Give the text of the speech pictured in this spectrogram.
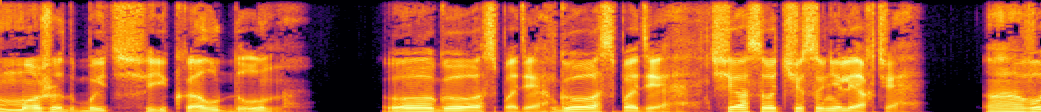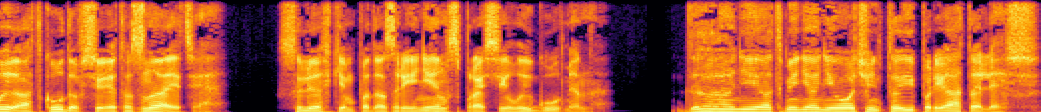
может быть и колдун». «О, Господи, Господи, час от часу не легче. А вы откуда все это знаете?» С легким подозрением спросил игумен. «Да они от меня не очень-то и прятались.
